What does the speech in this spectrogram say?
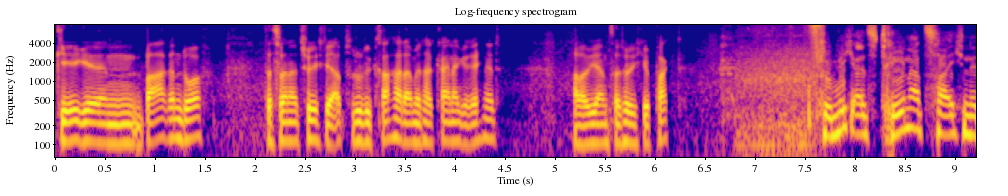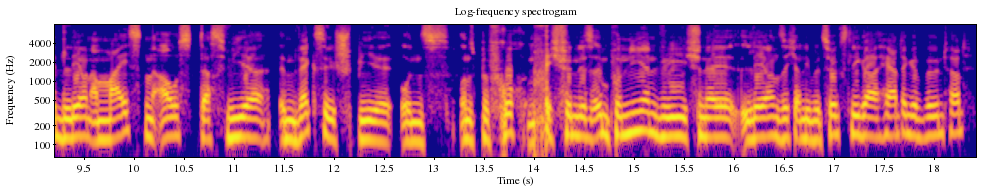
gegen Barendorf. Das war natürlich der absolute Kracher, damit hat keiner gerechnet. Aber wir haben es natürlich gepackt. Für mich als Trainer zeichnet Leon am meisten aus, dass wir im Wechselspiel uns, uns befruchten. Ich finde es imponierend, wie schnell Leon sich an die Bezirksliga Härte gewöhnt hat.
